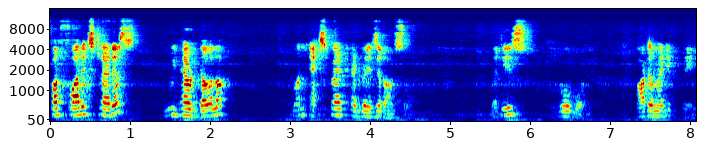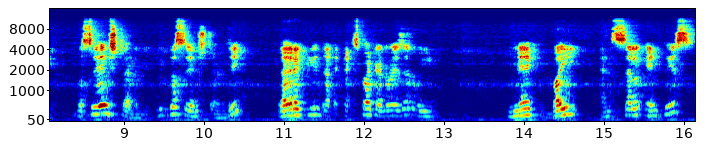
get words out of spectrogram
For forex traders we have developed one expert advisor also. That is robot automatic trading the same strategy with the same strategy directly that expert advisor will make buy and sell entries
